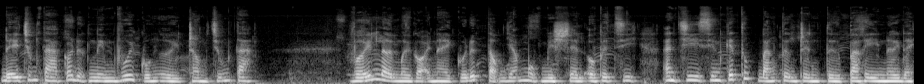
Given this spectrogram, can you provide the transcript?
để chúng ta có được niềm vui của người trong chúng ta. Với lời mời gọi này của Đức Tổng giám mục Michel Aupetit, anh chị xin kết thúc bản tường trình từ Paris nơi đây.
